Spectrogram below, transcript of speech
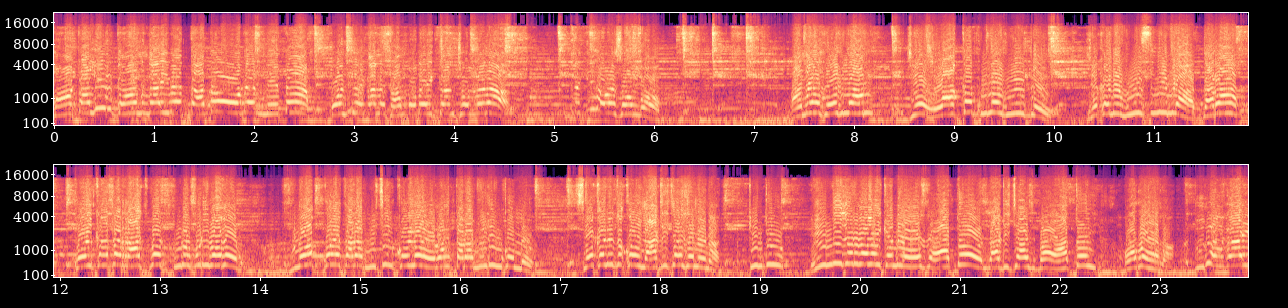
মা কালীর গান গাইবে তাতেও ওদের নেতা বলছে এখানে সাম্প্রদায়িক গান চলবে না। এটা কীভাবে সম্ভব? আমরা দেখলাম যে ওয়াকা বিলের বিরুদ্ধে যেখানে মুসলিমরা, তারা কলকাতার রাজপথ পুরোপুরিভাবে ব্লক করে তারা মিছিল করল এবং তারা মিটিং করল। সেখানে তো কোনো লাঠিচার্জ হলো না। কিন্তু হিন্দুদের বেলায় কেন এত লাঠিচার্জ বা এতই অবহেলা? দুধেল গাই,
